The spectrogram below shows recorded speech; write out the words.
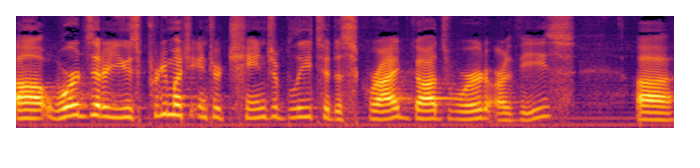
uh, words that are used pretty much interchangeably to describe God's word are these uh,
